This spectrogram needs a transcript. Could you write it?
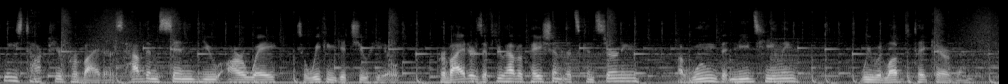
please talk to your providers. Have them send you our way so we can get you healed. Providers, if you have a patient that's concerning, a wound that needs healing, we would love to take care of them.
